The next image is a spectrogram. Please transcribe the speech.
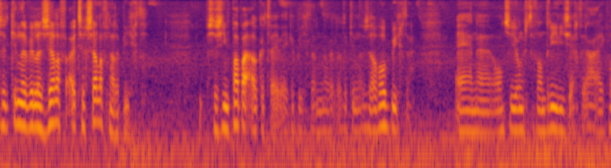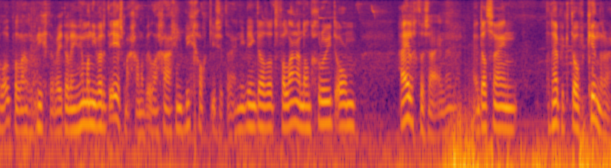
De kinderen willen zelf uit zichzelf naar de biecht. Ze zien papa elke twee weken biechten en dan willen de kinderen zelf ook biechten. En uh, onze jongste van drie die zegt, ja ik wil ook wel naar de biechten. Weet alleen helemaal niet wat het is, maar gaan wil dan graag in het biechthokje zitten. En ik denk dat het verlangen dan groeit om heilig te zijn. En, dat zijn, dan heb ik het over kinderen.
